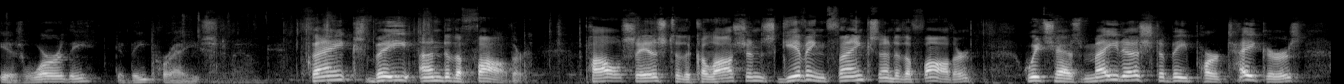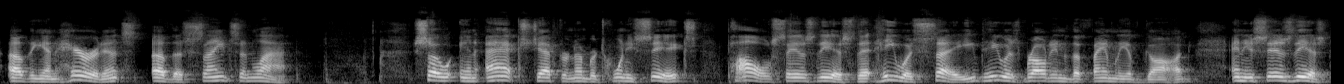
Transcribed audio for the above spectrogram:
is worthy to be praised. Thanks be unto the Father. Paul says to the Colossians, giving thanks unto the Father, which has made us to be partakers of the inheritance of the saints in light. So in Acts chapter number 26, Paul says this that he was saved, he was brought into the family of God, and he says this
